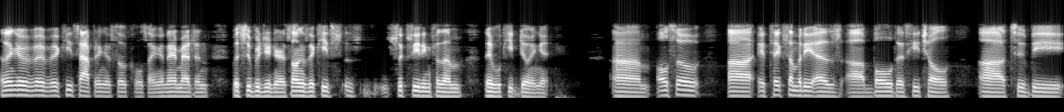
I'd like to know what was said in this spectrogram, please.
I think if, if it keeps happening it's still a cool thing and i imagine with super junior as long as it keeps succeeding for them they will keep doing it. Um also uh it takes somebody as uh bold as Heechul uh to be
